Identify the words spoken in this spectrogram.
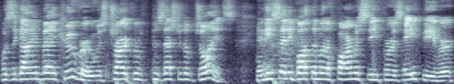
was a guy in Vancouver who was charged with possession of joints. And he said he bought them at a pharmacy for his hay fever.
